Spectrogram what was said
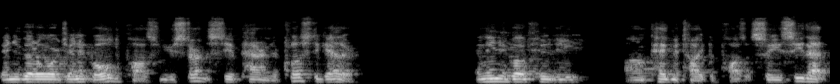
then you go to orogenic gold deposits, and you're starting to see a pattern. They're close together. And then you go to the um, pegmatite deposits. So you see that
